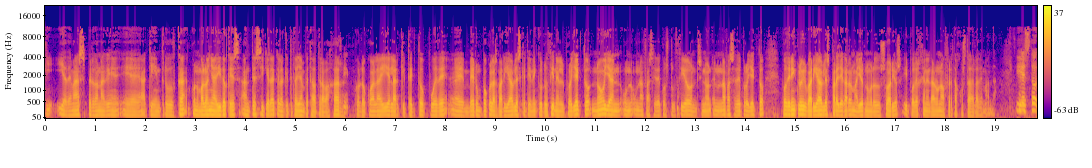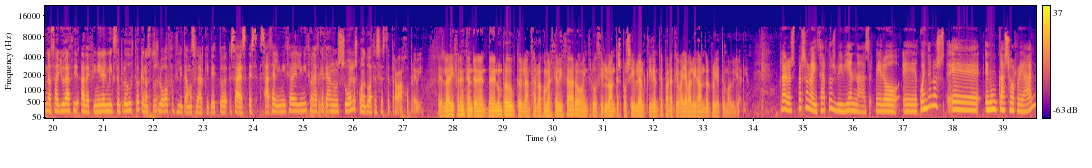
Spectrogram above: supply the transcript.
y, además, perdona que eh, aquí introduzca, con un malo añadido que es antes siquiera que el arquitecto haya empezado a trabajar, con lo cual ahí el arquitecto puede eh, ver un poco las variables que tiene que producir en el proyecto, no ya en una fase de construcción, sino en una fase de proyecto, poder incluir variables para llegar al mayor número de usuarios y poder generar una oferta ajustada a la demanda. Y esto nos ayuda a, definir el mix de producto que nosotros luego facilitamos al arquitecto. O sea, se hace al inicio del inicio, una vez que te dan un suelo, es cuando tú haces este trabajo previo. Es la diferencia entre tener un producto y lanzarlo a comercializar o introducirlo lo antes posible al cliente para que vaya validando el proyecto inmobiliario. Claro, es personalizar tus viviendas, pero eh, cuéntanos eh, en un caso real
